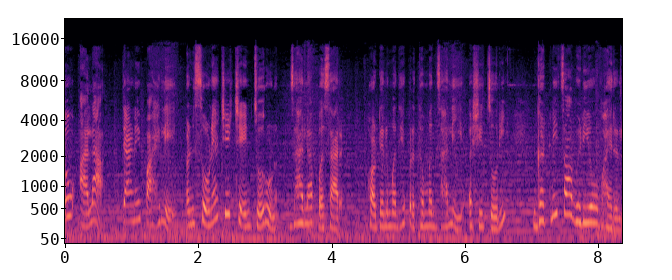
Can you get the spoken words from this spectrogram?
तो आला त्याने पाहिले आणि सोन्याची चेन चोरून झाला पसार. हॉटेलमध्ये प्रथमच झाली अशी चोरी. घटनेचा व्हिडिओ व्हायरल.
